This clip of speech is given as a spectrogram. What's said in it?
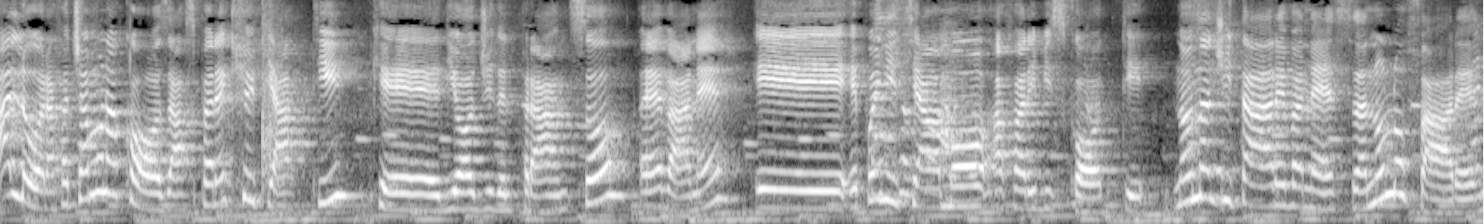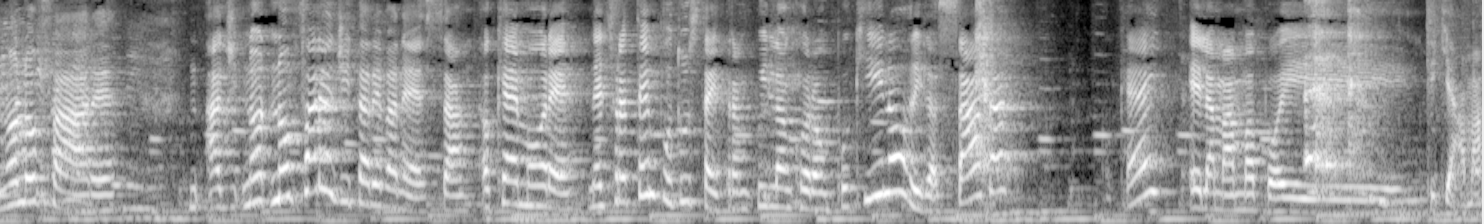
Allora, facciamo una cosa, sparecchio i piatti che di oggi del pranzo, eh Vane? E, e poi iniziamo a fare i biscotti. Non agitare Vanessa, non lo fare, non lo fare. Agi- no- non fare agitare Vanessa, ok amore? Nel frattempo tu stai tranquilla ancora un pochino, rilassata, ok? E la mamma poi ti chiama.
